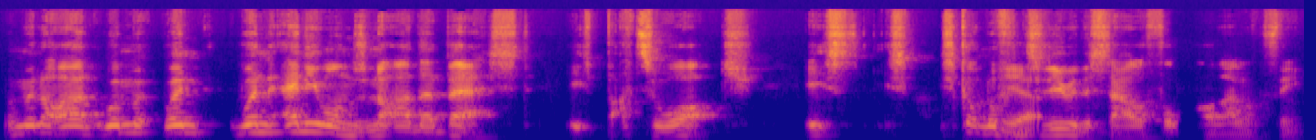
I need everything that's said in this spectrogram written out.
When we're not when when when anyone's not at their best, it's bad to watch. It's it's, it's got nothing Yeah. to do with the style of football. I don't think.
